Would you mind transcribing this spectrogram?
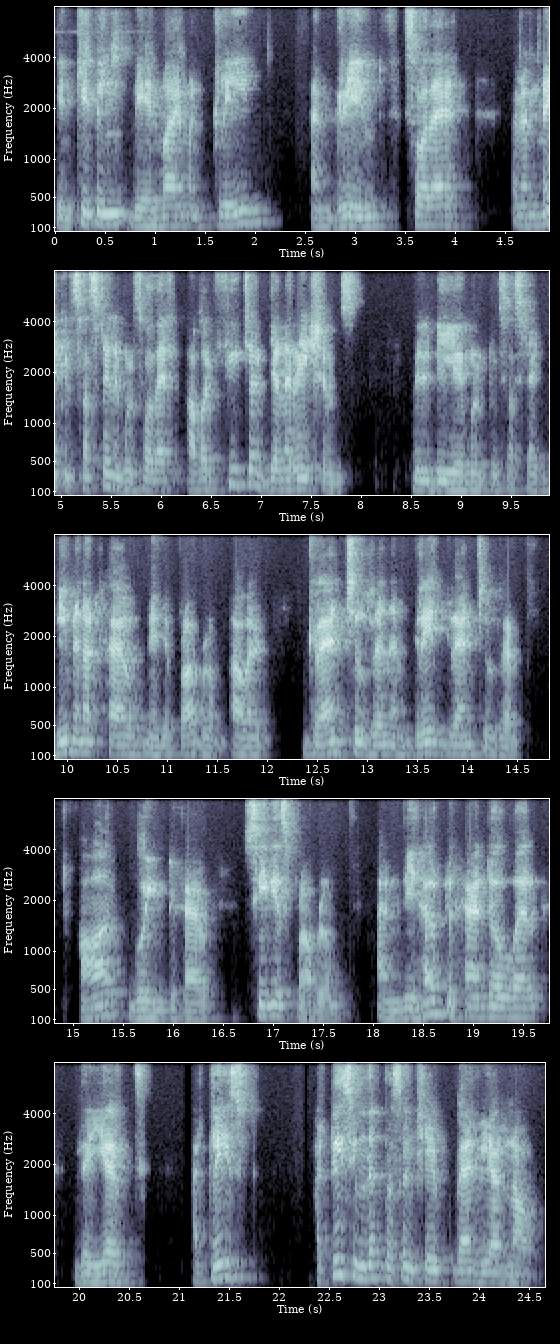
in keeping the environment clean and green so that and make it sustainable so that our future generations will be able to sustain. We may not have major problem. Our grandchildren and great grandchildren are going to have serious problem and we have to hand over the earth at least at least in the present shape where we are now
